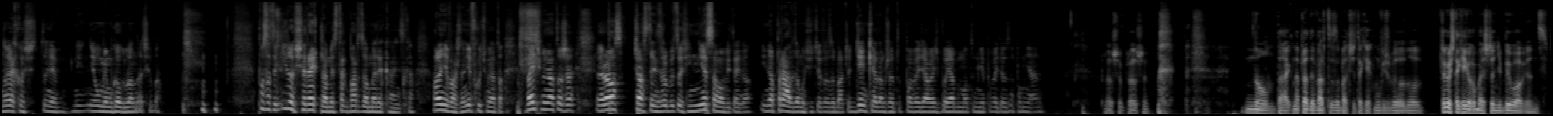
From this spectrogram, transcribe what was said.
no jakoś, to nie wiem, nie, nie umiem go oglądać chyba. Poza tym ilość reklam jest tak bardzo amerykańska, ale nieważne, nie wchódźmy na to. Wejdźmy na to, że Ross Chastain zrobił coś niesamowitego i naprawdę musicie to zobaczyć. Dzięki Adam, że to powiedziałeś, bo ja bym o tym nie powiedział, zapomniałem. Proszę, proszę. No, tak, naprawdę warto zobaczyć, tak jak mówisz, bo no, czegoś takiego chyba jeszcze nie było, więc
